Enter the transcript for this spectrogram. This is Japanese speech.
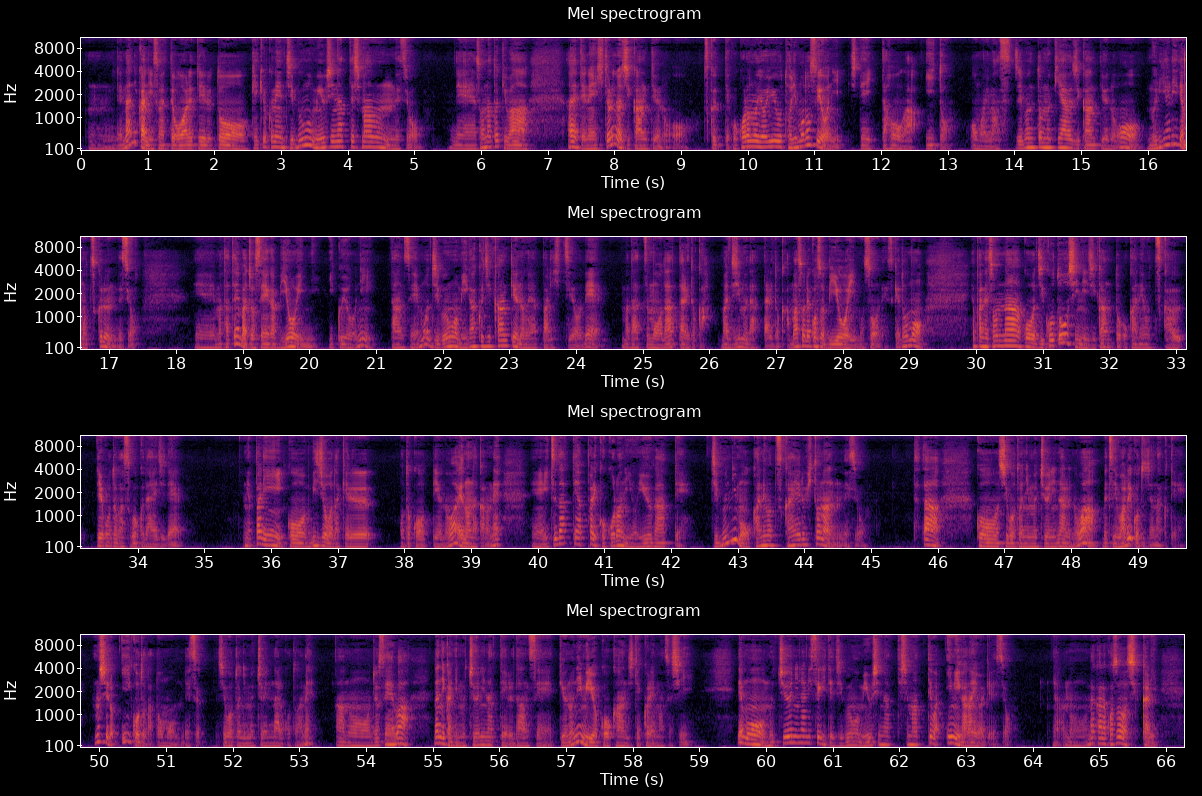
で、何かにそうやって追われていると、結局ね、自分を見失ってしまうんですよ。で、そんな時は、あえてね、一人の時間っていうのを作って心の余裕を取り戻すようにしていった方がいいと思います。自分と向き合う時間っていうのを無理やりでも作るんですよ。えーまあ、例えば女性が美容院に行くように、男性も自分を磨く時間っていうのがやっぱり必要で、まあ、脱毛だったりとか、まあ、ジムだったりとか、まあ、それこそ美容院もそうですけども、やっぱね、そんな、こう、自己投資に時間とお金を使うっていうことがすごく大事で、やっぱり、こう、美女を抱ける男っていうのは世の中のね、えーいつだってやっぱり心に余裕があって、自分にもお金を使える人なんですよ。ただ、こう、仕事に夢中になるのは別に悪いことじゃなくて、むしろいいことだと思うんです。仕事に夢中になることはね。あの、女性は何かに夢中になっている男性っていうのに魅力を感じてくれますし、でも、夢中になりすぎて自分を見失ってしまっては意味がないわけですよ。あの、だからこそしっかり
